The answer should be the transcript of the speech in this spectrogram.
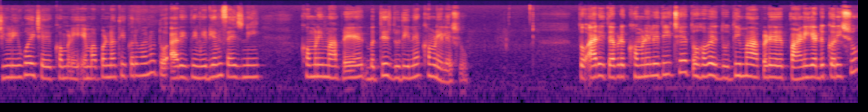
ઝીણી હોય છે, ખમણી એમાં પણ નથી કરવાનું. તો આ રીતની મીડિયમ સાઇઝની ખમણીમાં આપણે બધી જ દૂધીને ખમણી લેશું. તો આ રીતે આપણે ખમણી લીધી છે. તો હવે દૂધીમાં આપણે પાણી એડ કરીશું.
